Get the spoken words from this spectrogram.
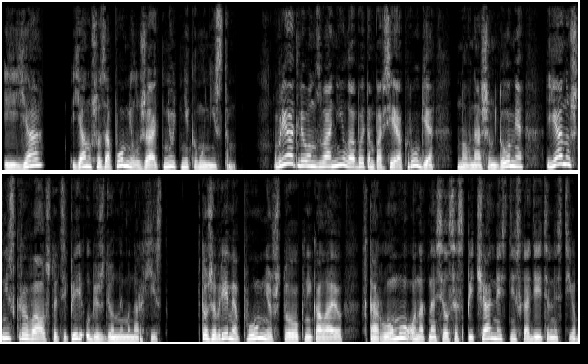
и я, Януша запомнил уже отнюдь не коммунистом. Вряд ли он звонил об этом по всей округе, но в нашем доме Януш не скрывал, что теперь убежденный монархист. В то же время помню, что к Николаю II он относился с печальной снисходительностью,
